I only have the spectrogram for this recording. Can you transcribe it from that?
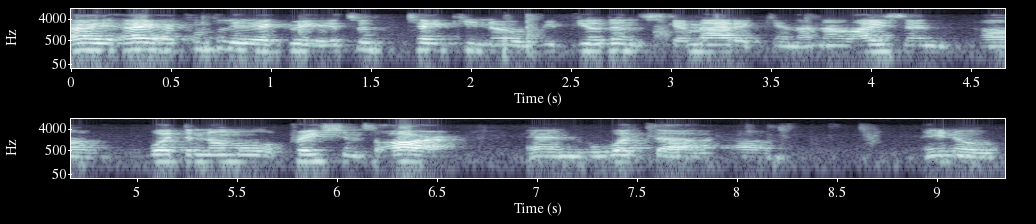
I, I, completely agree. It would take, you know, reviewing the schematic and analyzing um, what the normal operations are and what the, um, you know,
